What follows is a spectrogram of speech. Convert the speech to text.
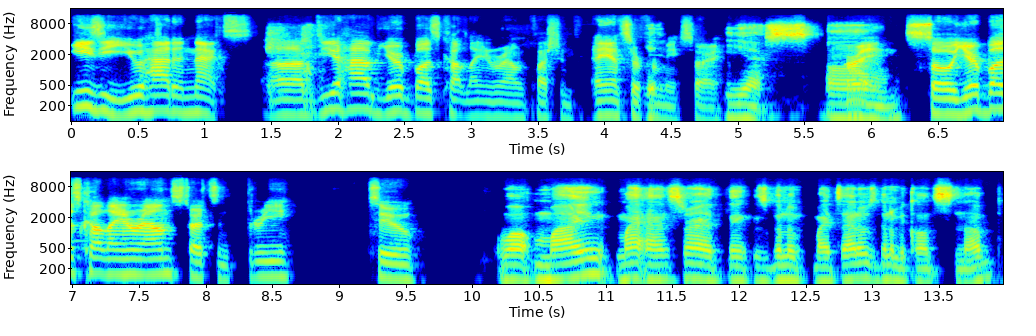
Easy, you had it next. Uh, do you have your buzz cut lightning round question answer for me? Sorry. Yes. Um, All right. So your buzz cut lightning round starts in three, two. Well, my my answer I think is gonna my title is gonna be called snubbed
